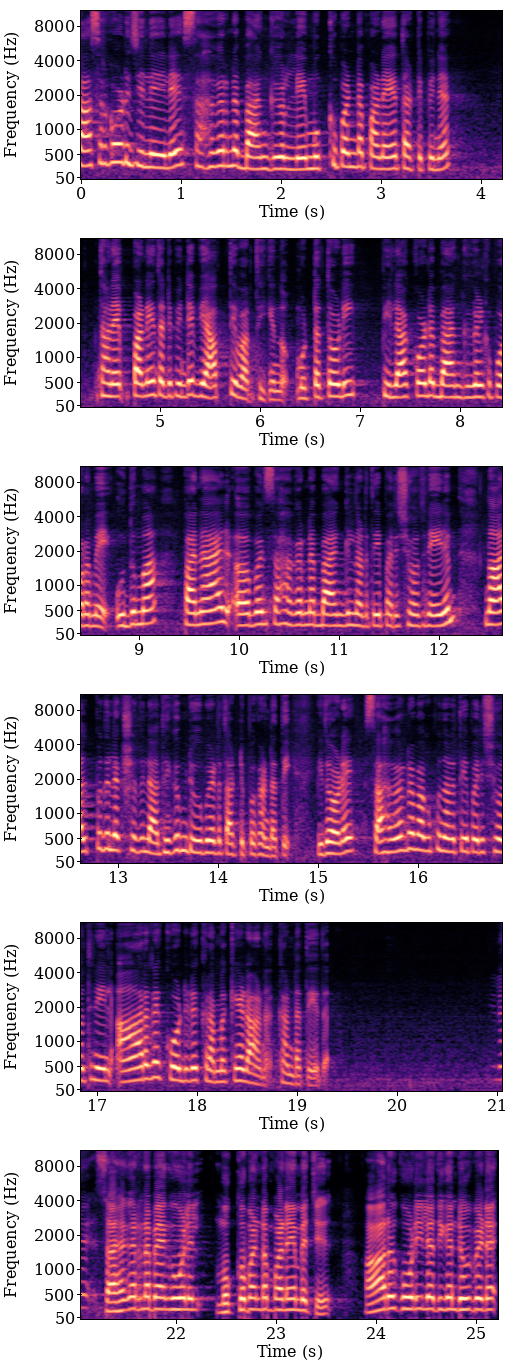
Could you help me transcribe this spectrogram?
കാസർഗോഡ് ജില്ലയിലെ സഹകരണ ബാങ്കുകളിലെ മുക്കുപണ്ട പണയ തട്ടിപ്പിന് പണയ തട്ടിപ്പിന്റെ വ്യാപ്തി വർദ്ധിക്കുന്നു. മുട്ടത്തോടി പിലാക്കോട് ബാങ്കുകൾക്ക് പുറമെ ഉദുമ പനായൽ ഏർബൻ സഹകരണ ബാങ്കിൽ നടത്തിയ പരിശോധനയിലും നാൽപ്പത് ലക്ഷത്തിലധികം രൂപയുടെ തട്ടിപ്പ് കണ്ടെത്തി. ഇതോടെ സഹകരണ വകുപ്പ് നടത്തിയ പരിശോധനയിൽ ആറര കോടിയുടെ ക്രമക്കേടാണ് കണ്ടെത്തിയത്. സഹകരണ ബാങ്കുകളിൽ മുക്കുപണ്ടം പണയം വെച്ച് ആറ് കോടിയിലധികം രൂപയുടെ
